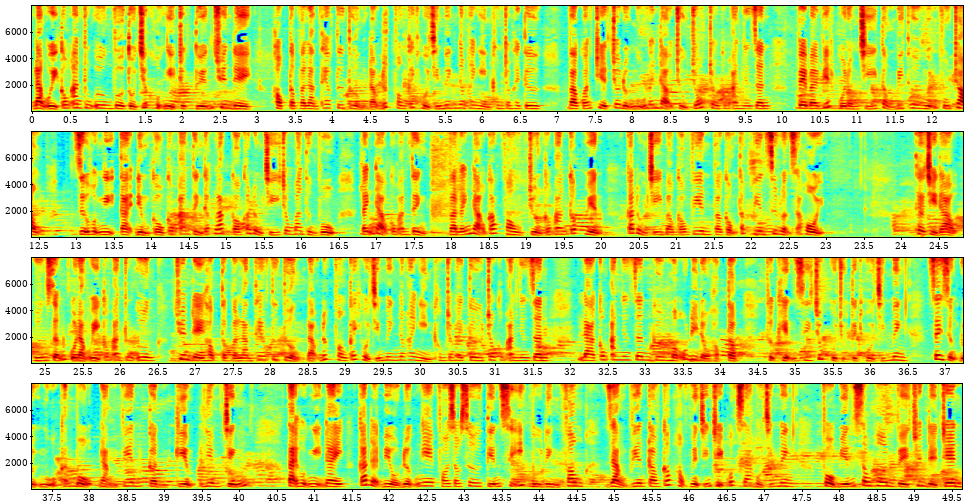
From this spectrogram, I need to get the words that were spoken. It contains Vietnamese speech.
Đảng ủy Công an Trung ương vừa tổ chức hội nghị trực tuyến chuyên đề học tập và làm theo tư tưởng đạo đức phong cách Hồ Chí Minh năm 2024 và quán triệt cho đội ngũ lãnh đạo chủ chốt trong Công an Nhân dân về bài viết của đồng chí Tổng Bí thư Nguyễn Phú Trọng. Dự hội nghị tại điểm cầu Công an tỉnh Đắk Lắk có các đồng chí trong Ban Thường vụ, lãnh đạo Công an tỉnh và lãnh đạo các phòng trưởng Công an cấp huyện, các đồng chí báo cáo viên và cộng tác viên dư luận xã hội. Theo chỉ đạo, hướng dẫn của Đảng ủy Công an Trung ương, chuyên đề học tập và làm theo tư tưởng đạo đức phong cách Hồ Chí Minh năm 2024 trong Công an Nhân dân là Công an Nhân dân gương mẫu đi đầu học tập, thực hiện di trúc của Chủ tịch Hồ Chí Minh, xây dựng đội ngũ cán bộ, đảng viên cần kiệm, liêm chính. Tại hội nghị này, các đại biểu được nghe Phó Giáo sư Tiến sĩ Bùi Đình Phong, giảng viên cao cấp Học viện Chính trị Quốc gia Hồ Chí Minh, phổ biến sâu hơn về chuyên đề trên.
